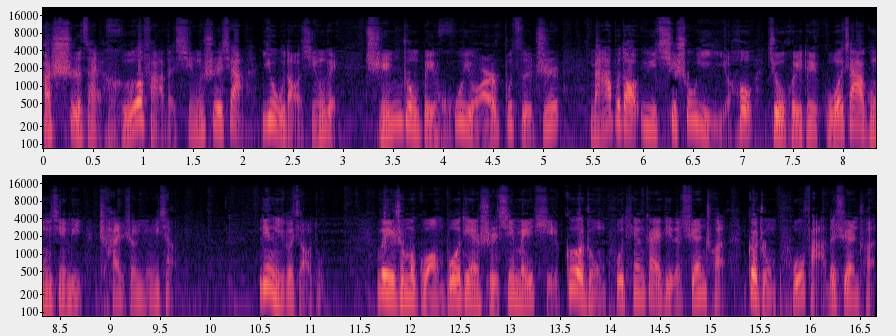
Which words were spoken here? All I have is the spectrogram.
他是在合法的形式下诱导行为，群众被忽悠而不自知。拿不到预期收益以后，就会对国家公信力产生影响。另一个角度，为什么广播电视新媒体各种铺天盖地的宣传，各种普法的宣传，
